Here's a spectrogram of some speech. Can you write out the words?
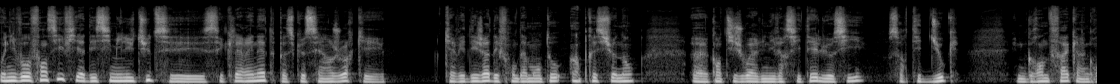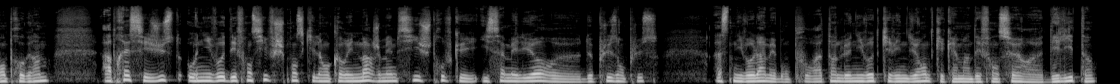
Au niveau offensif, il y a des similitudes, c'est clair et net, parce que c'est un joueur qui avait déjà des fondamentaux impressionnants euh, quand il jouait à l'université, lui aussi, sorti de Duke une grande fac, un grand programme. Après, c'est juste au niveau défensif, je pense qu'il a encore une marge, même si je trouve qu'il s'améliore euh, de plus en plus à ce niveau-là. Mais bon, pour atteindre le niveau de Kevin Durant, qui est quand même un défenseur euh, d'élite, hein,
